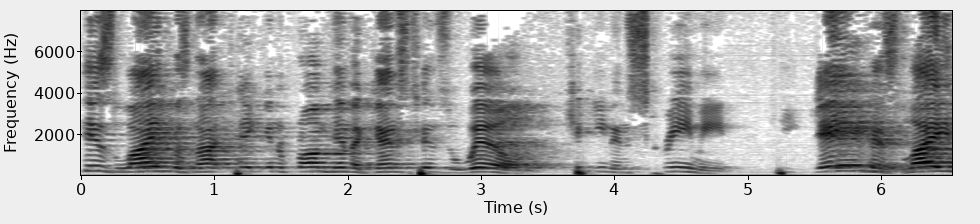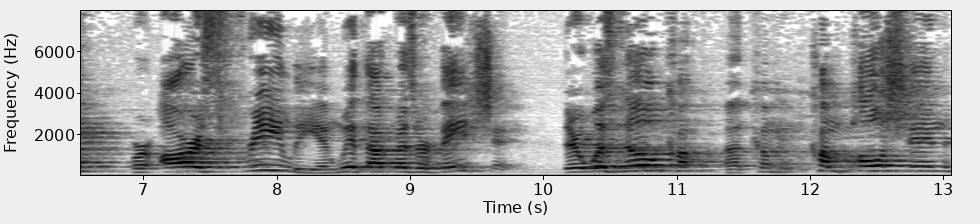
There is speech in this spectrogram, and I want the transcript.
His life was not taken from him against his will, kicking and screaming. He gave his life for ours freely and without reservation. There was no com- uh, com- compulsion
